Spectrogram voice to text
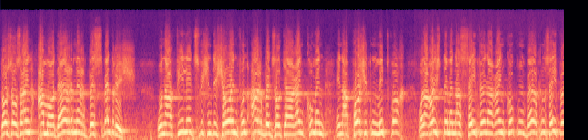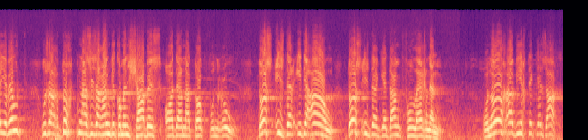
Das soll sein ein moderner Besmetrisch. Und auch viele zwischen den Schauen von Arbeit sollte reinkommen in einen poscheten Mittwoch und er rausnehmen das Seifer und reingucken, welchen Seifer ihr wollt. Und er dachten, als ist er reingekommen, Schabes oder ein Tag von Ruhe. Das ist der Ideal, das ist der Gedanke von Lernen. Und noch eine wichtige Sache.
